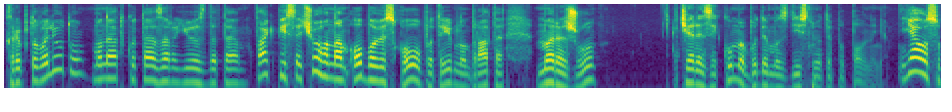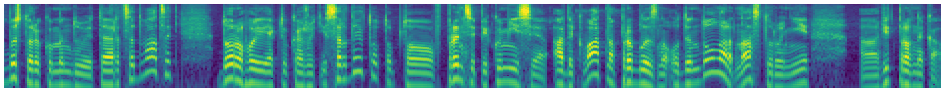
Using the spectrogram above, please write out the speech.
криптовалюту, монетку тезер USDT, так, після чого нам обов'язково потрібно брати мережу. Через яку ми будемо здійснювати поповнення. Я особисто рекомендую TRC20, дорого, як то кажуть, і сердито. Тобто, в принципі, комісія адекватна, приблизно 1 долар на стороні відправника.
